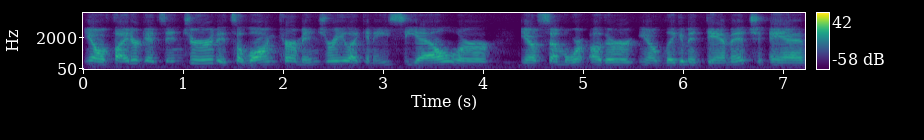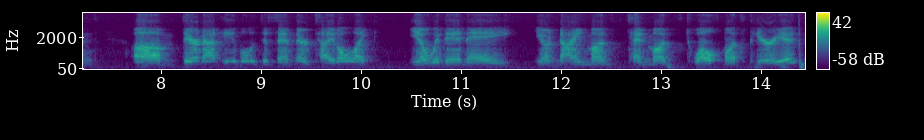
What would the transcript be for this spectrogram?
you know a fighter gets injured, it's a long-term injury like an ACL or you know some or other you know ligament damage, and um, they're not able to defend their title like you know within a you know nine month, ten month, twelve month period.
